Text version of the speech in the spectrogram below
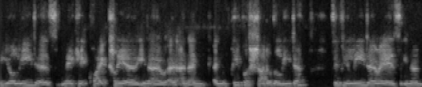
your leaders make it quite clear, you know, and and, and people shadow the leader. So if your leader is, you know,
